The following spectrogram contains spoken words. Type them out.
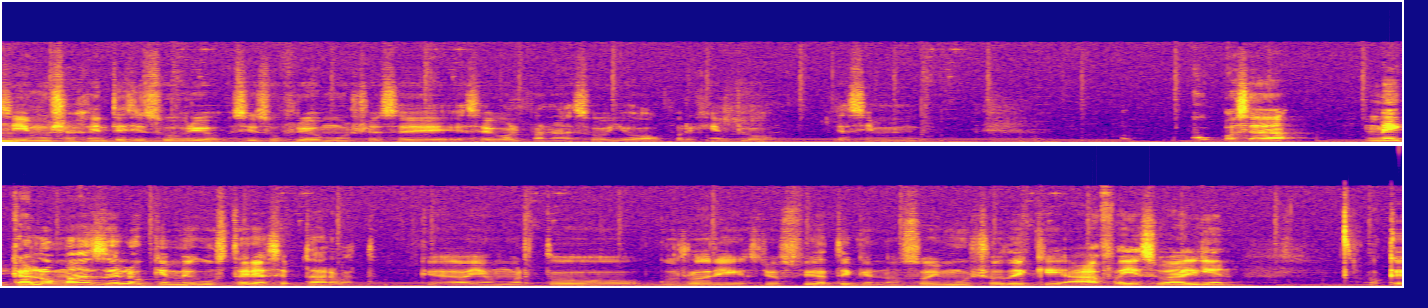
Sí, mucha gente sí sufrió, sí sufrió mucho ese, ese golpanazo. Yo, por ejemplo, así... O sea, me caló más de lo que me gustaría aceptar, vato. Que haya muerto Gus Rodríguez. Yo fíjate que no soy mucho de que, ah, falleció alguien. Ok,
